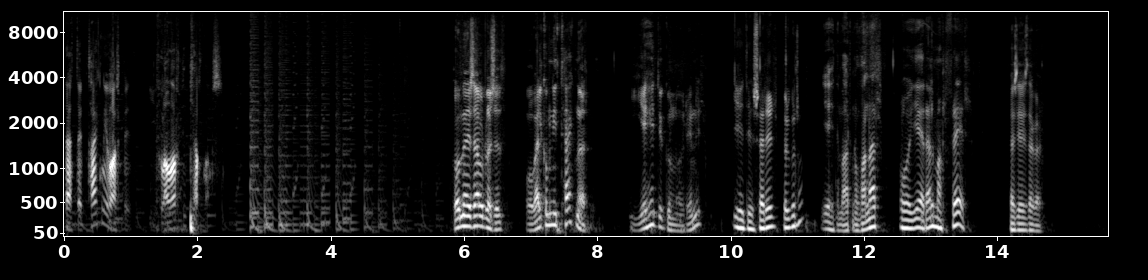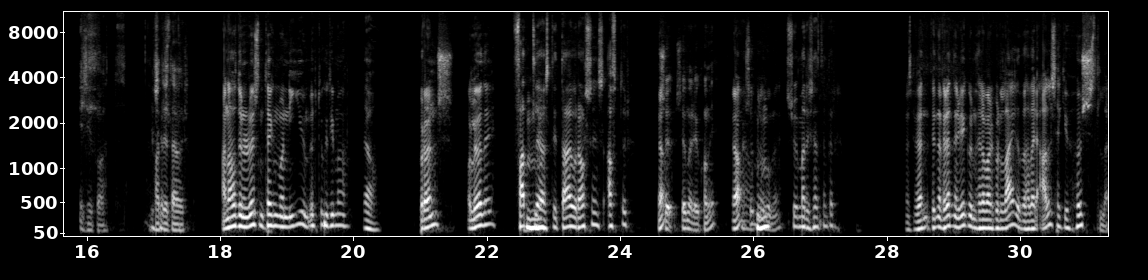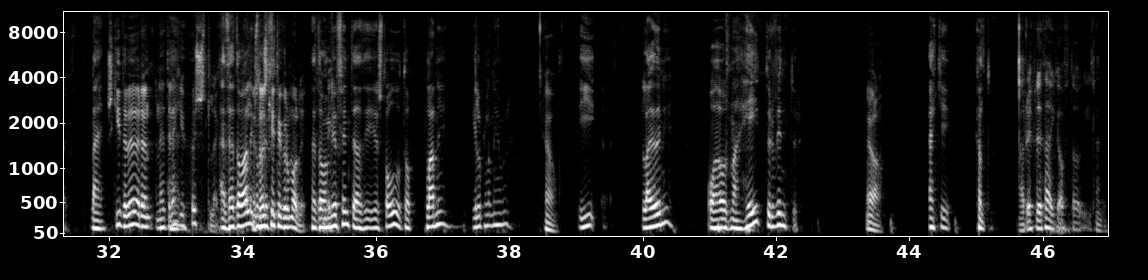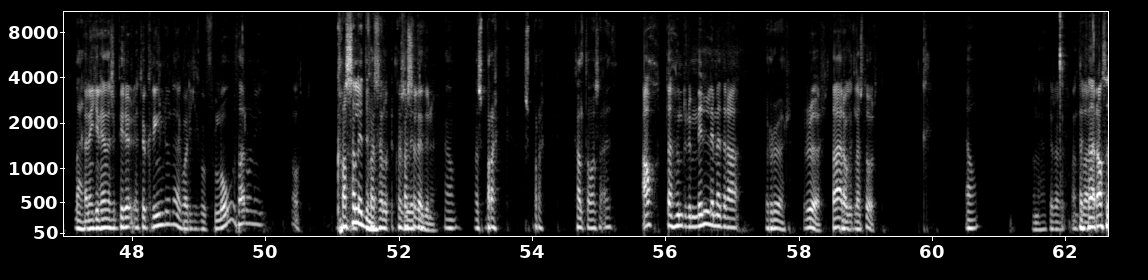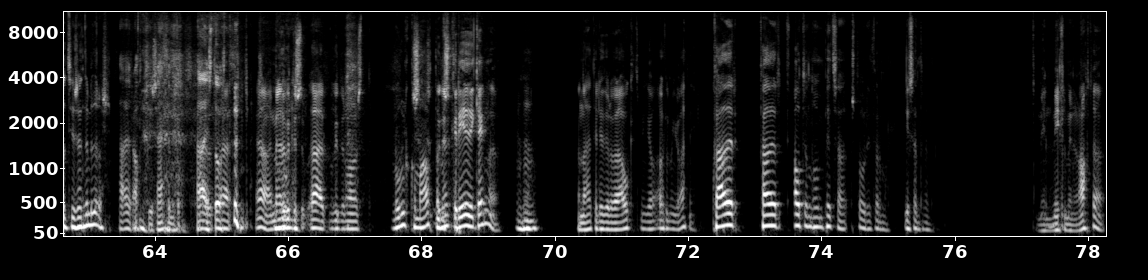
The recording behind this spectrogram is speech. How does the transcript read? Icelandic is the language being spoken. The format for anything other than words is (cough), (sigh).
Þetta er tæknivarpið í hláðarpi kjarnans. Komið þið sælblessuð og velkomin í tæknaðarfið. Ég heiti Gunnar Reynir. Ég heiti Sverrir Björgunsson Ég heiti Marnó Fannar og ég er Elmar Freyr Hvað séð þið stakar? Ég sé gott Fallið dagur Annað þáttunum lausum tegnum að nýjum upptökutíma, Já. brönns á lögðegi. fallegasti dagur ársins aftur Sumar eru komið Já, sömur er komið. sumar í september Finna fyrir í vikunum þegar það var eitthvað lægð að það væri alls ekki höstlægð. Nei, Skýta viður en, en þetta er ekki höstlægð. en þetta var það mjög, þetta var mjög fyndið að því ég stóð út á plani bílaplani hjá mér. Já. í læðinni og það var svona heitur vindur. Já. ekki kaldur. Það eru upplýðið það ekki ofta á Íslandi. Nei, Það er enginn hérna sem byrjar á kringluna eða var ekki eitthvað flóð þar hún í nótt? Já, það sprakk, sprakk kalda vasaðið, 800 mm rör rör. Það er ákveðlega stórt. Já, Þannig að þetta er að... En það er 80 cm Það er 80 cm Það er stórt Já, ég meina þú getur, það er- þú getur náðast 0,8 Þú getur metrar. skriðið í gegn það. Mhm. Þannig að þetta lítur að vera ágætt mikið, ágætt mikið vatni. Hvað er, hvað er 18 tómi pizza stóri í þörmál í sentimetrum? Minn, miklu minn en áttu það.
